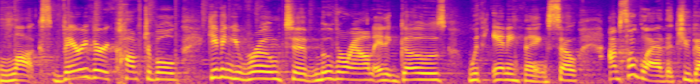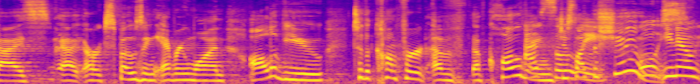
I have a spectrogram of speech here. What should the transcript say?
luxe. Very, very comfortable, giving you room to move around and it goes with anything. So I'm so glad that you guys uh, are exposing everyone, all of you, to the comfort of, of clothing, Absolutely. just like the shoes. Well, you know,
